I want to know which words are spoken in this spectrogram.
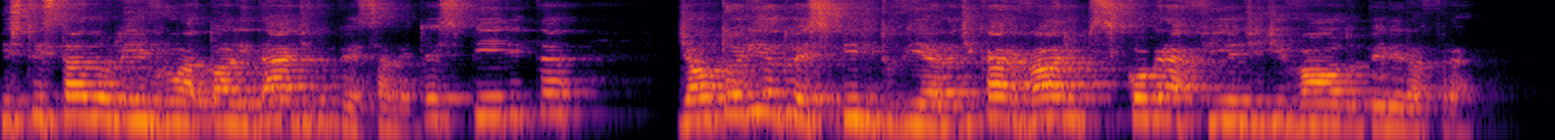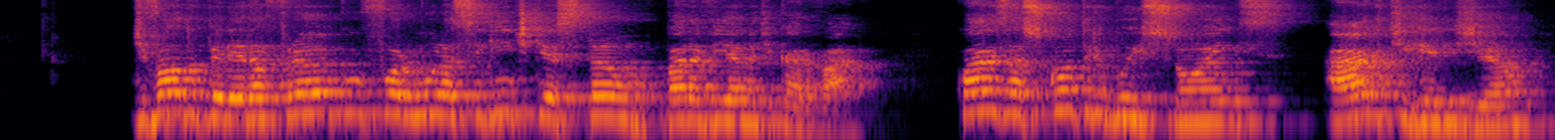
Isto está no livro Atualidade do Pensamento Espírita, de autoria do Espírito Viana de Carvalho, psicografia de Divaldo Pereira Franco. Divaldo Pereira Franco formula a seguinte questão para Viana de Carvalho: Quais as contribuições arte e religião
